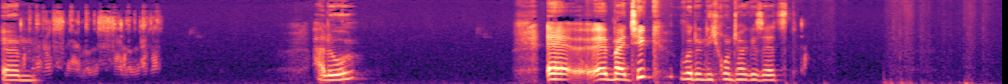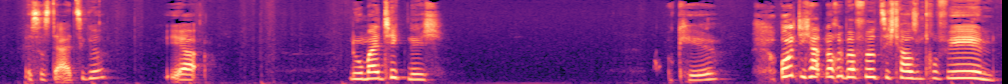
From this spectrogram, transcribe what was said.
Ähm. Hallo? Äh, äh, mein Tick wurde nicht runtergesetzt. Ist das der einzige? Ja. Nur mein Tick nicht. Okay. Und ich habe noch über 40.000 Trophäen.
